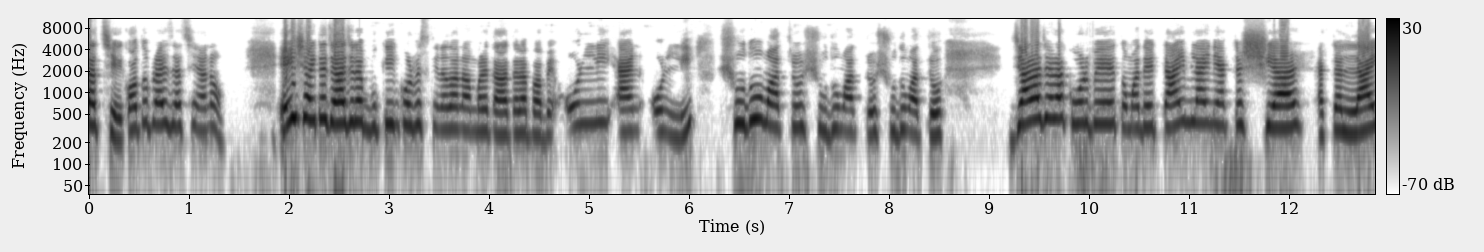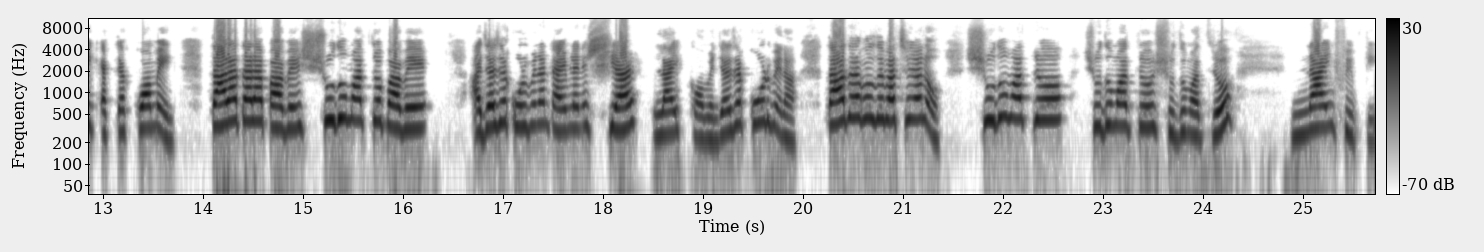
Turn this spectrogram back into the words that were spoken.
যাচ্ছে, কত প্রাইস যাচ্ছে জানো? এই শাড়িটা যারা যারা বুকিং করবে স্ক্রিনে দেওয়া নাম্বারে তারা তারা পাবে অনলি অ্যান্ড অনলি শুধুমাত্র শুধুমাত্র শুধুমাত্র। যারা যারা করবে, তোমাদের টাইম লাইনে একটা শেয়ার একটা লাইক একটা কমেন্ট তারা তারা পাবে, শুধুমাত্র পাবে। আর যারা যারা করবে না টাইম লাইনে শেয়ার লাইক কমেন্ট যারা যারা করবে না, তারা তারা বলতে পারছ জানো? শুধুমাত্র শুধুমাত্র শুধুমাত্র নাইন ফিফটি,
